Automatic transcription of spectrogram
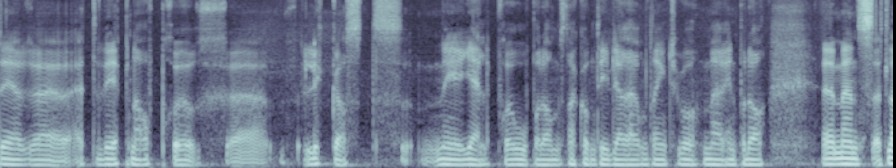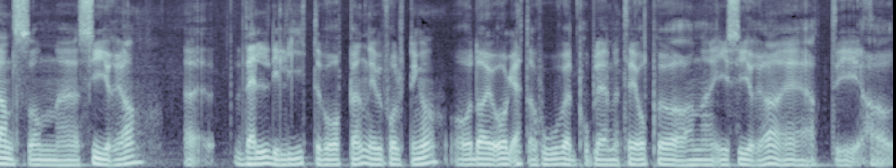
Der et væpna opprør lykkes med hjelp fra Europa, da vi snakket om tidligere, her, vi trenger ikke gå mer inn på det. Mens et land som Syria veldig lite våpen i befolkninga. Og det er jo òg et av hovedproblemene til opprørerne i Syria, er at de har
